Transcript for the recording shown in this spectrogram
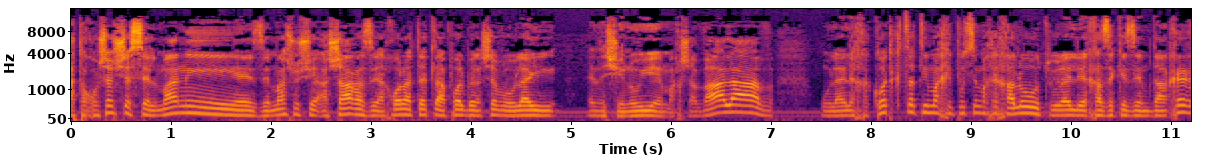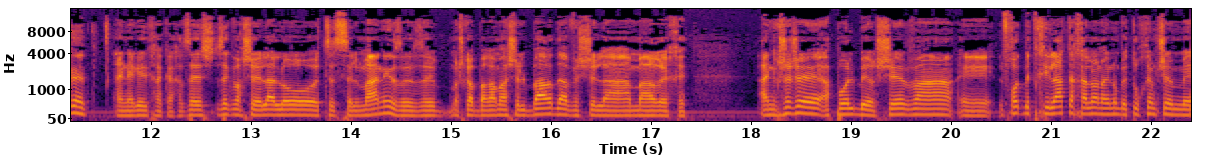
אתה חושב שסלמני אה, זה משהו שהשער הזה יכול לתת להפועל באר שבע אולי איזה שינוי אה, מחשבה עליו? אולי לחכות קצת עם החיפושים אחרי חלוץ? אולי לחזק איזה עמדה אחרת? אני אגיד לך ככה, זה, זה כבר שאלה לא אצל סלמני, זה, זה מה שנקרא ברמה של ברדה ושל המערכת. אני חושב שהפועל באר שבע, אה, לפחות בתחילת החלון היינו בטוחים שהם אה,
